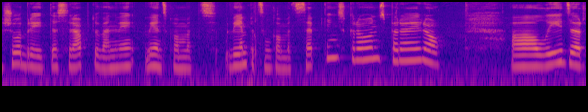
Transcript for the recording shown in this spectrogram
Šobrīd tas ir aptuveni 11,7 kronas par eiro. Līdz ar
